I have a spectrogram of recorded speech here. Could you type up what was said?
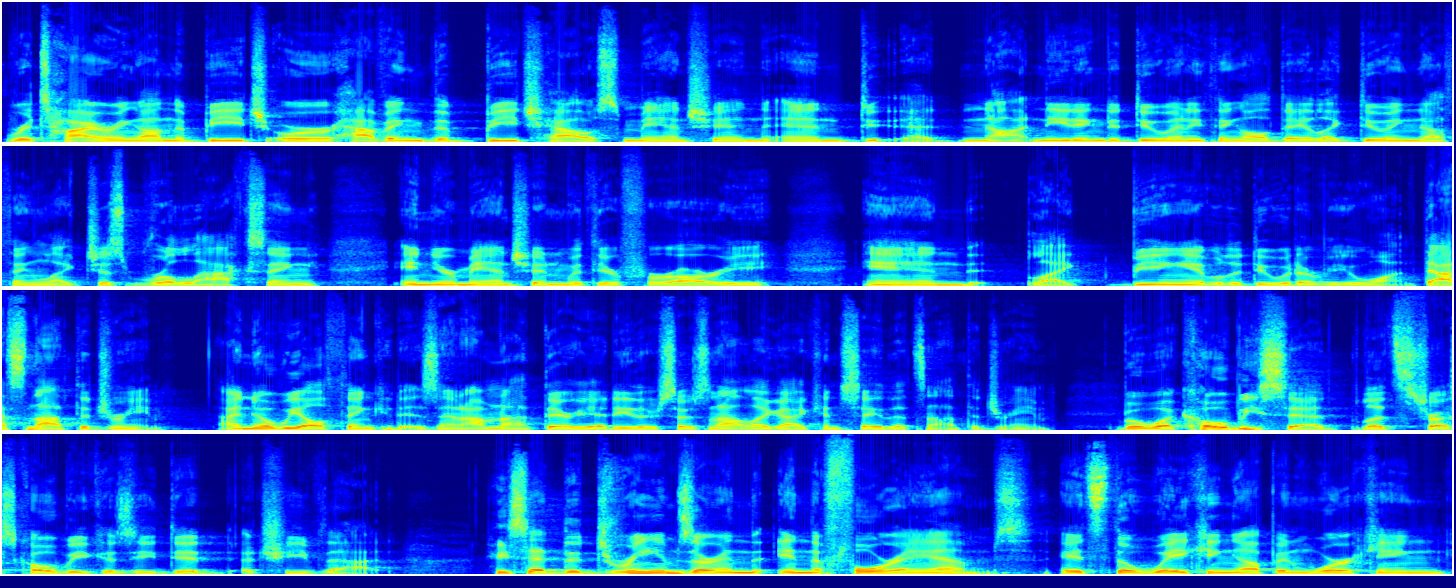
retiring on the beach or having the beach house mansion and do, not needing to do anything all day, like doing nothing, like just relaxing in your mansion with your Ferrari and like being able to do whatever you want. That's not the dream. I know we all think it is, and I'm not there yet either. So it's not like I can say that's not the dream. But what Kobe said, let's trust Kobe because he did achieve that. He said the dreams are in the, in the 4 a.m.s. It's the waking up and working,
